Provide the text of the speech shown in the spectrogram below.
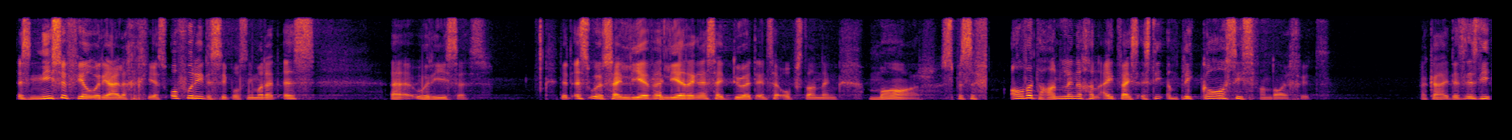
is nie soveel oor die Heilige Gees of oor die disippels nie, maar dit is uh oor Jesus. Dit is oor sy lewe, leringe, sy dood en sy opstanding, maar spesifiek al wat Handelinge gaan uitwys is die implikasies van daai goed. Okay, dit is die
